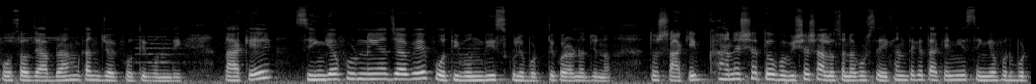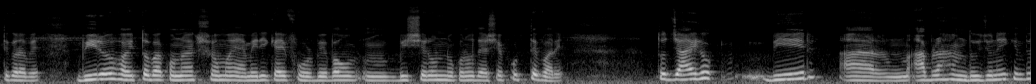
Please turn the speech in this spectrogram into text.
ফোসাও যে আব্রাহাম খান জয় প্রতিবন্ধী। তাকে সিঙ্গাপুর নিয়ে যাবে প্রতিবন্ধী স্কুলে ভর্তি করানোর জন্য। তো সাকিব খানের সাথে উপবিশ্বাস আলোচনা করছে, এখান থেকে তাকে নিয়ে সিঙ্গাপুর ভর্তি করাবে। বীরও হয়তো বা কোনো এক সময় আমেরিকায় পড়বে বা বিশ্বের অন্য কোনো দেশে পড়তে পারে। তো যাই হোক, বীর আর আব্রাহাম দুজনেই কিন্তু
